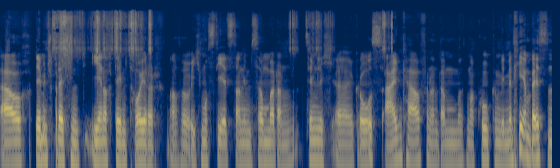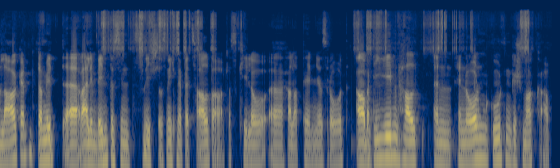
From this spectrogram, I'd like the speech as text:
auch dementsprechend je nachdem teurer. Also ich muss die jetzt dann im Sommer dann ziemlich äh, groß einkaufen und dann muss man gucken, wie man die am besten lagern, damit, äh, weil im Winter sind nicht, das nicht mehr bezahlbar, das Kilo äh, Jalapenos rot. Aber die geben halt einen enorm guten Geschmack ab.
